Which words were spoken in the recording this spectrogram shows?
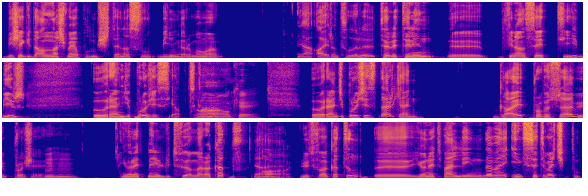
bir şekilde anlaşma yapılmış işte nasıl bilmiyorum ama yani ayrıntıları TRT'nin e, finanse ettiği bir öğrenci projesi yaptık. Aa, okey. Öğrenci projesi derken gayet profesyonel bir proje. Hı hı. Yönetmeni Lütfü Ömer Akat. Yani Aa. Lütfü Akat'ın e, yönetmenliğinde ben ilk setime çıktım.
